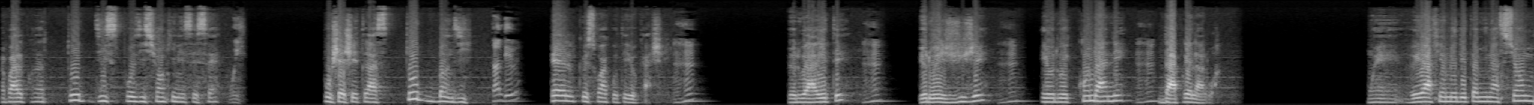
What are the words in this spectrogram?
mwen pal pran tout disposisyon ki nesesè, oui. pou chèche tras tout bandi, kel ke swa kote yo kache. Mm -hmm. Yo dwe arete, yo dwe juje, yo dwe kondane, dapre la lwa. Mwen reafirme determinasyon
